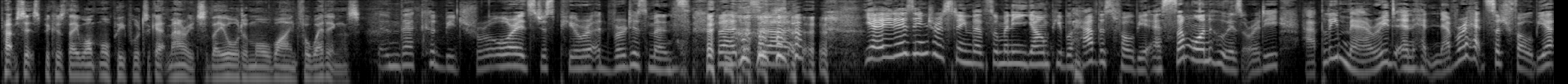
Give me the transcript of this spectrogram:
Perhaps it's because they want more people to get married, so they order more wine for weddings. And that could be true, or it's just pure advertisements. But uh, yeah, it is interesting that so many young people have this phobia. As someone who is already happily married and had never had such phobia,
